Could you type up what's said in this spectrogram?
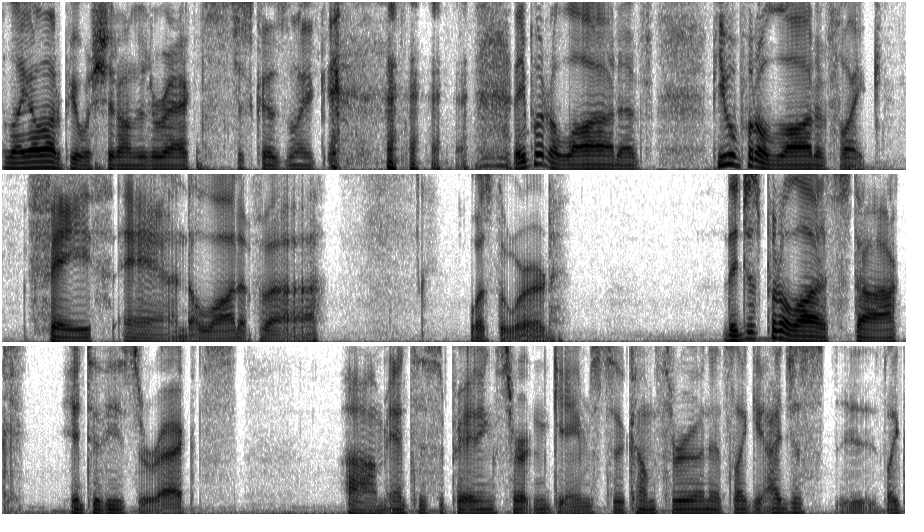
like a lot of people shit on the directs just because like they put a lot of people put a lot of like faith and a lot of uh what's the word they just put a lot of stock into these directs um, anticipating certain games to come through, and it's like I just like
